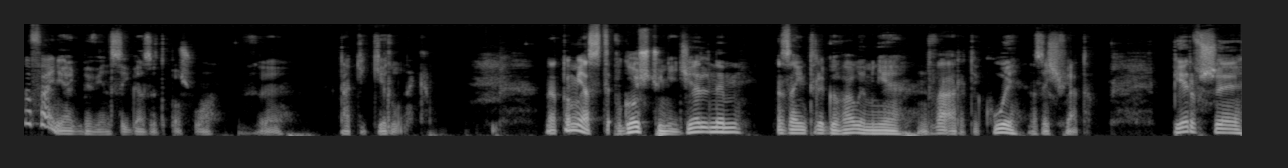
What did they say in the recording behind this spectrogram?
No fajnie jakby więcej gazet poszło w taki kierunek. Natomiast w gościu niedzielnym zaintrygowały mnie dwa artykuły ze świata. Pierwszy y,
